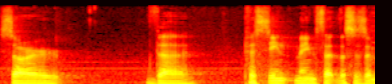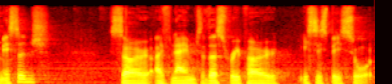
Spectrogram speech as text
So the percent means that this is a message. So I've named this repo SSB sort,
